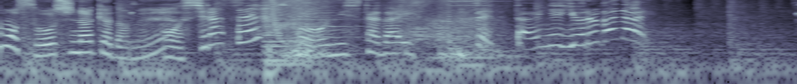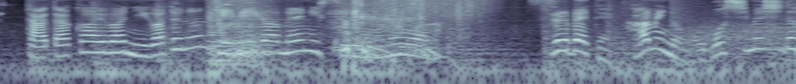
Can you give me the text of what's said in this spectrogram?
どうしてもそうしなきゃダメ？お知らせ？法に従い絶対に揺るがない。戦いは苦手なんだ。君が目にするものは全て神のおぼし飯だ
